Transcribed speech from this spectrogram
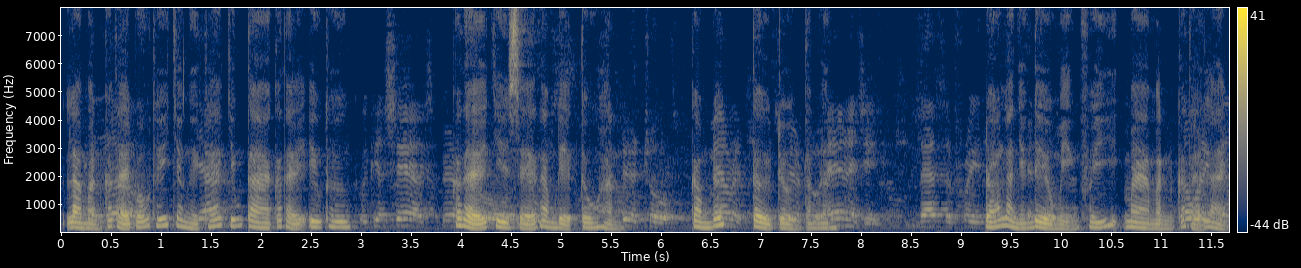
là mình có thể bố thí cho người khác, chúng ta có thể yêu thương, có thể chia sẻ thông điệp tu hành, công đức từ trường tâm linh. Đó là những điều miễn phí mà mình có thể làm.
